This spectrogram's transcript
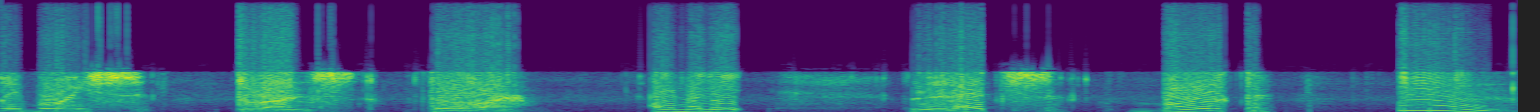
Okay boys, plunge four. Ay mali. Let's bolt in.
